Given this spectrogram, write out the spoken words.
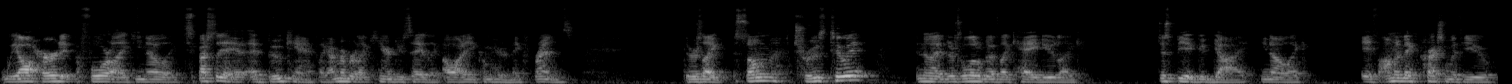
we all heard it before like you know like especially at, at boot camp like I remember like hearing dudes say like oh I didn't come here to make friends. There's like some truth to it, and then like there's a little bit of like hey dude like just be a good guy you know like if I'm gonna make a correction with you,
